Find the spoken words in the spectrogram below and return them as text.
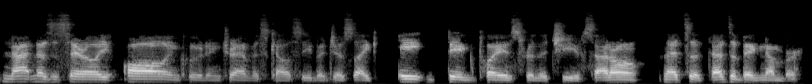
not necessarily all including Travis Kelce, but just like eight big plays for the Chiefs. I don't, that's a, that's a big number.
